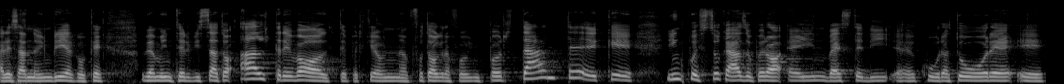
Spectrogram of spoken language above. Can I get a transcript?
Alessandro Imbriaco che abbiamo intervistato altre volte perché è un fotografo importante e che in questo caso però è in veste di eh, curatore e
